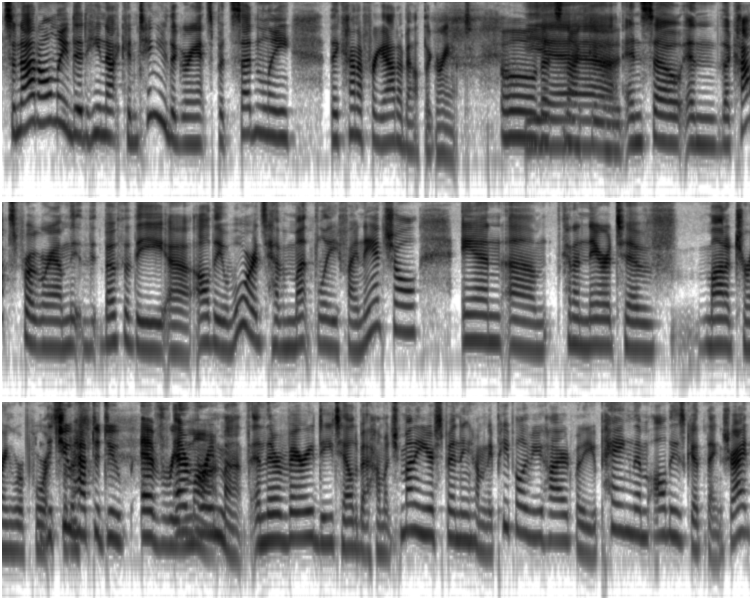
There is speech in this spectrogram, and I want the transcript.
So not only did he not continue the grants, but suddenly they kind of forgot about the grant. Oh, that's not good. And so, in the COPS program, the, the- both of the uh, all the awards have monthly financial and um, kind of narrative monitoring reports that you have to do every, every month. month. and they're very detailed about how much money you're spending, how many people have you hired, what are you paying them, all these good things, right?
